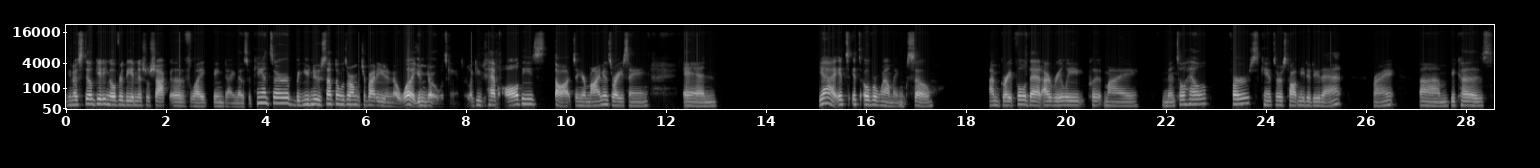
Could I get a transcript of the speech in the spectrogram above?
you know, still getting over the initial shock of like being diagnosed with cancer, but you knew something was wrong with your body. You didn't know what, you know it was cancer. Like you have all these thoughts and your mind is racing and yeah, it's it's overwhelming. So I'm grateful that I really put my mental health first. Cancer has taught me to do that, right? Um, because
